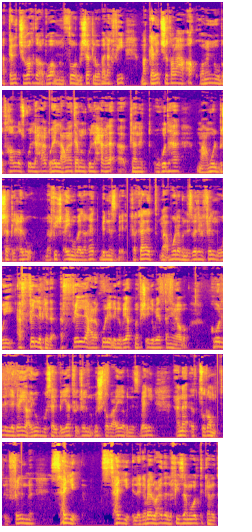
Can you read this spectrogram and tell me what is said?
ما كانتش واخدة الأضواء من ثور بشكل مبالغ فيه. ما كانتش طالعة أقوى منه وبتخلص كل حاجة. وهي اللي عماله تعمل كل حاجة. لأ كانت وجودها معمول بشكل حلو. ما فيش أي مبالغات بالنسبة لي. فكانت مقبولة بالنسبة لي في الفيلم وقفل لي كده. قفل لي على كل الإيجابيات. ما فيش إيجابيات تانية يابا. كل اللي جاي عيوب وسلبيات في الفيلم مش طبيعية بالنسبة لي. أنا اتصدمت. الفيلم سيء سيء. الايجابيه الوحيدة اللي فيه زي ما قلت كانت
